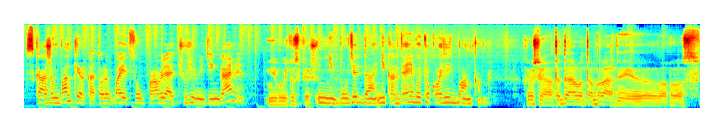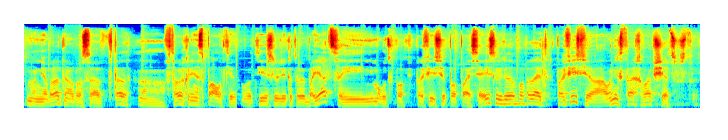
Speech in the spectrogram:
Скажем, банкир, который боится управлять чужими деньгами, не будет успешен. Не будет, да, никогда не будет руководить банком. Хорошо, а тогда вот обратный э, вопрос, ну не обратный вопрос, а а, второй конец палки. Вот есть люди, которые боятся и не могут в профессию попасть, а есть люди, которые попадают в профессию, а у них страх вообще отсутствует.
